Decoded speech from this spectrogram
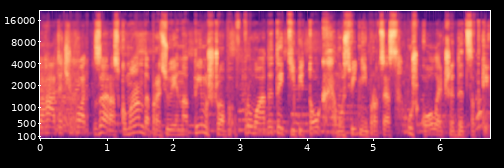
багато чого. Зараз команда працює над тим, щоб впровадити тіпіток в освітній процес у школи чи дитсадки.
